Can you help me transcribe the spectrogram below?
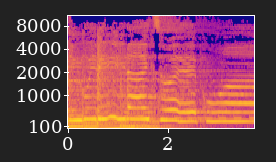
因为你来作伴。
